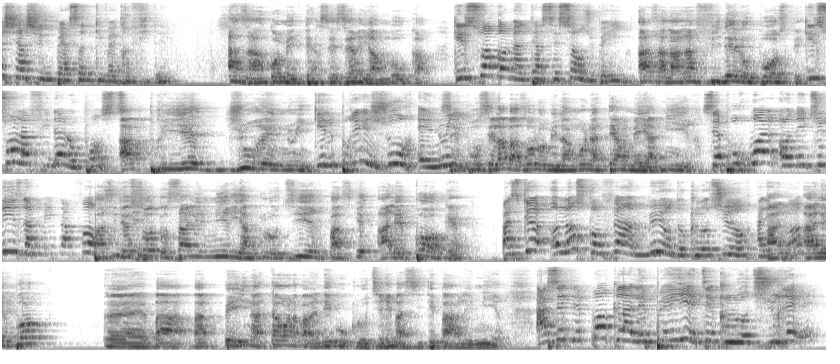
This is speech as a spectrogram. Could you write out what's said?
cherche une personne qui va être fidèle. azala comme intercesseur ya mboka Qu'il soit comme intercesseur du pays. azala na fidèle au poste Qu'il soit là fidèle au poste. a prier jour et nuit Qu'il prie jour et c'est nuit. pour cela bazolobela yango na terme ya C'est pourquoi on utilise la métaphore parce que mur. so tosali mire ya clôture parce que à l'époque Parce que lorsqu'on fait un mur de clôture à à, l'époque, à l'époque euh, ba, ba pays koclôturer bacité par les à cette époque-là, les pays étaient clôturés.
